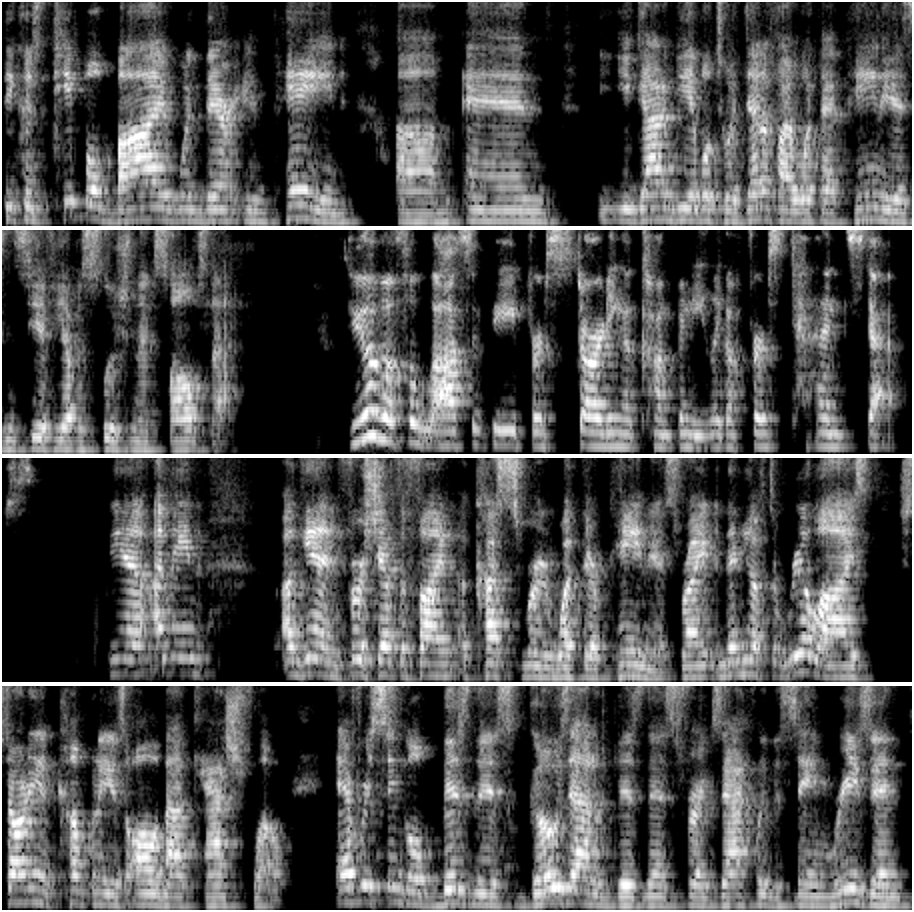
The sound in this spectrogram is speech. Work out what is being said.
because people buy when they're in pain. Um, and you got to be able to identify what that pain is and see if you have a solution that solves that do you have a philosophy for starting a company like a first 10 steps yeah i mean again, first you have to find a customer and what their pain is, right? And then you have to realize starting a company is all about cash flow. Every single business goes out of business for exactly the same reason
